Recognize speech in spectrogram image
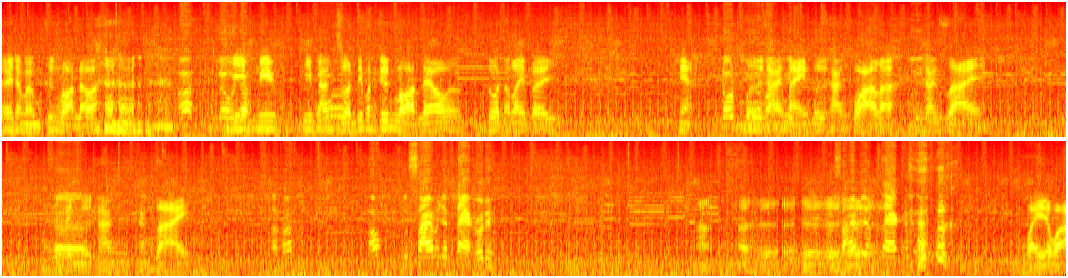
เอ้ยทำไมมันครึ่งหลอดแล้วอะอะมันเร็วมีจังมีมีบางส่วนที่มันครึ่งหลอดแล้วโดนอะไรไป เนี่ยโดนมือข้างบ้ไหน มือข้างขวาเหรอมือข้างซ้ายน่าจะเป็นเออมือข้างข้างซ้าย อะฮะเอ้ามือซ้ายมันจะแตกเลยดิอะเออเออเออเออมือซ้ายมันจะแตก ไหวแล้ววะ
